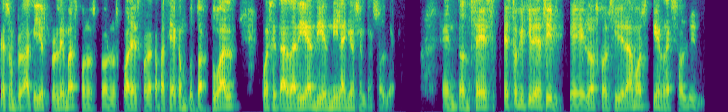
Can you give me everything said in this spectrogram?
que son aquellos problemas con los, con los cuales, con la capacidad de cómputo actual, pues se tardarían 10.000 años en resolver. Entonces, ¿esto qué quiere decir? Que los consideramos irresolvibles.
